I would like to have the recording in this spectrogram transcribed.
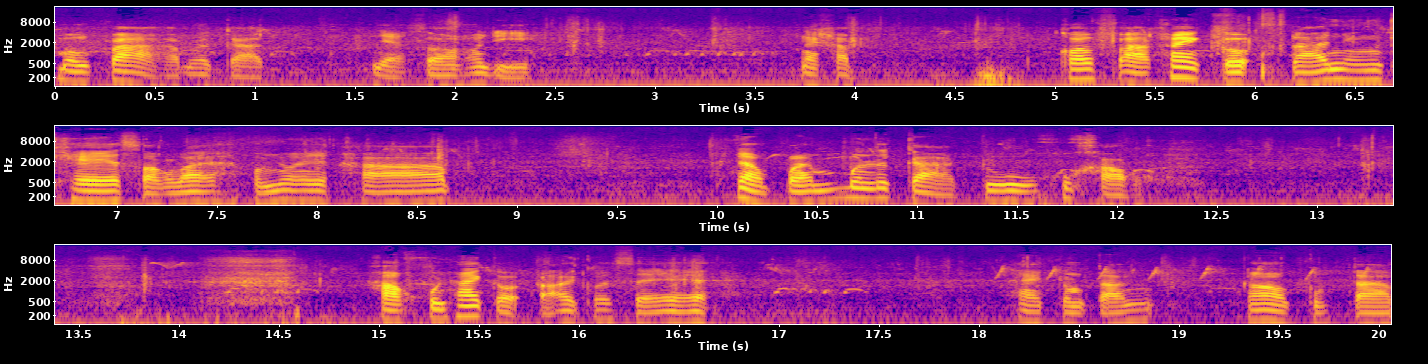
เมืองฟ้าครับอากาศแหน่ซองเขาดีนะครับก็ฝากให้กดร้านยังแคร์สองร้อยผมด้วยครับ อยากไปบรรยากาศดูคู่เขา ขอบคุณให้กดไลค์กดแชร์ให้กำตันก็กดตาม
